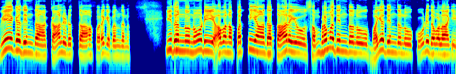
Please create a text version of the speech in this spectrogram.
ವೇಗದಿಂದ ಕಾಲಿಡುತ್ತಾ ಹೊರಗೆ ಬಂದನು. ಇದನ್ನು ನೋಡಿ ಅವನ ಪತ್ನಿಯಾದ ತಾರೆಯು ಸಂಭ್ರಮದಿಂದಲೂ ಭಯದಿಂದಲೂ ಕೂಡಿದವಳಾಗಿ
